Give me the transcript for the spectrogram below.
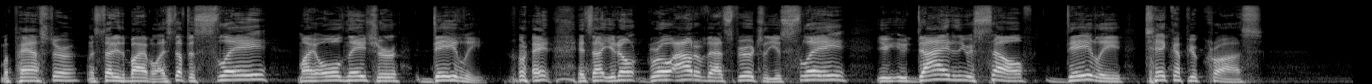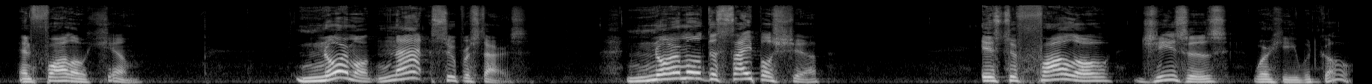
I'm a pastor, and I study the Bible. I still have to slay my old nature daily. right? It's not, you don't grow out of that spiritually. You slay, you, you die to yourself daily, take up your cross, and follow Him. Normal, not superstars. Normal discipleship is to follow Jesus where He would go.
